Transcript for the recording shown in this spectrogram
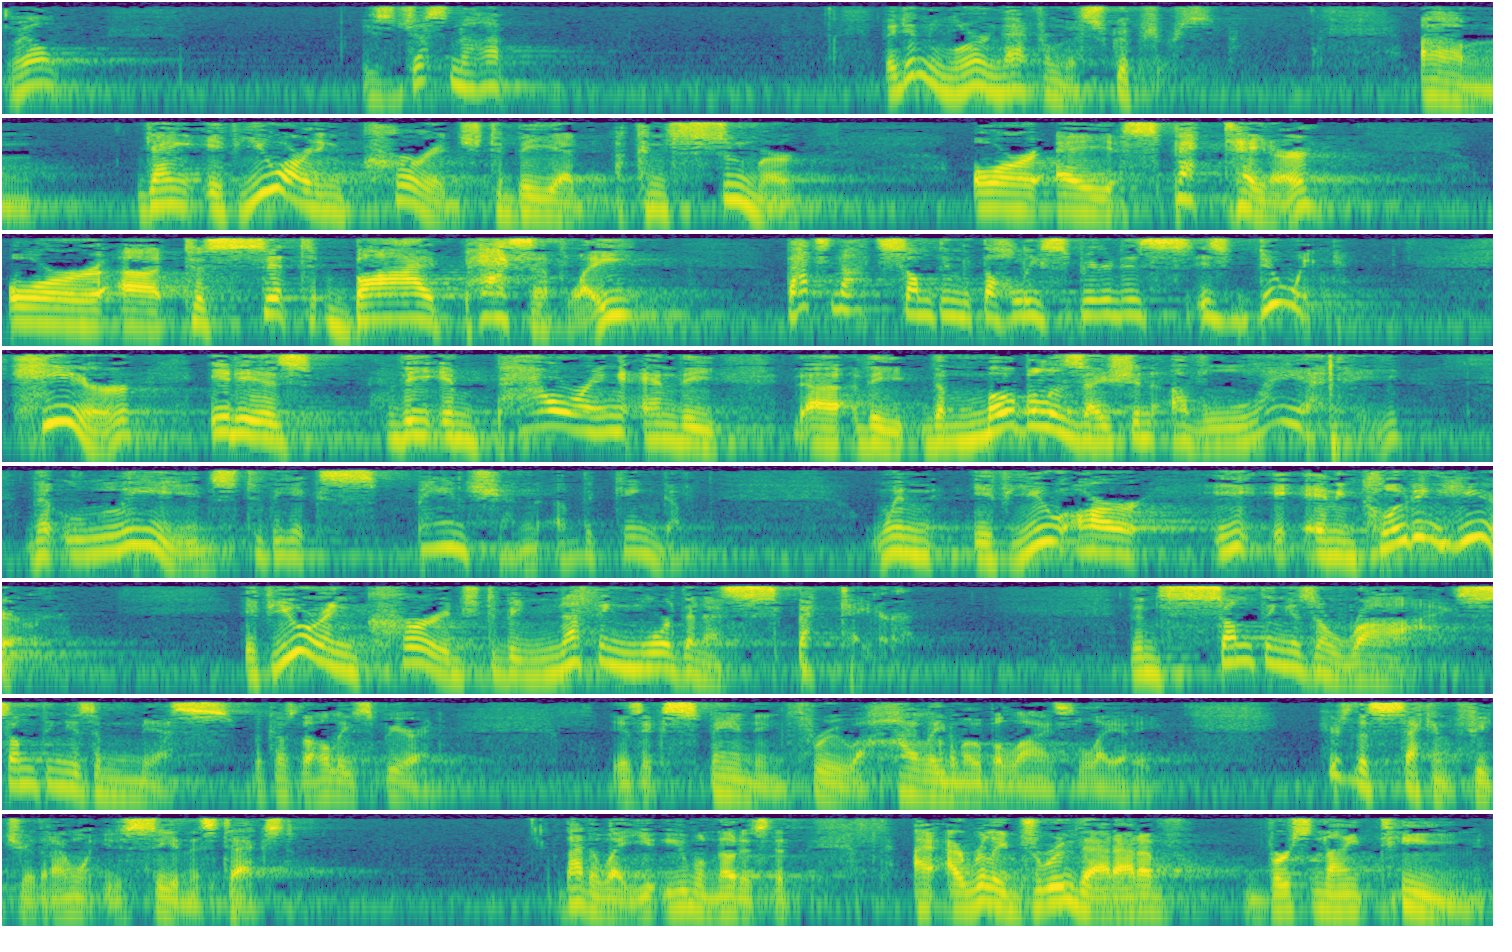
well, is just not, they didn't learn that from the scriptures. Um, gang, if you are encouraged to be a, a consumer or a spectator or uh, to sit by passively, that's not something that the Holy Spirit is, is doing. Here, it is the empowering and the, uh, the, the mobilization of laity that leads to the expansion of the kingdom. When, if you are, and including here, if you are encouraged to be nothing more than a spectator, then something is awry, something is amiss because the Holy Spirit is expanding through a highly mobilized laity. Here's the second feature that I want you to see in this text. By the way, you, you will notice that I, I really drew that out of verse 19.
